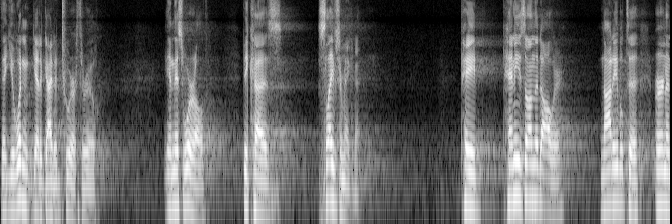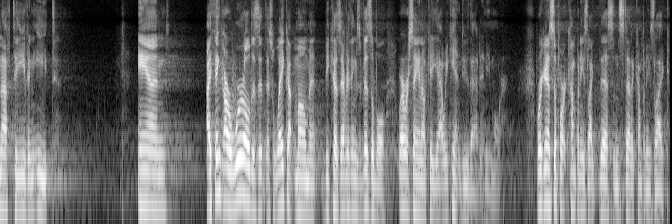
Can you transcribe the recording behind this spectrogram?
that you wouldn't get a guided tour through in this world because slaves are making it. Paid pennies on the dollar, not able to earn enough to even eat. And I think our world is at this wake up moment because everything's visible where we're saying, okay, yeah, we can't do that anymore. We're going to support companies like this instead of companies like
